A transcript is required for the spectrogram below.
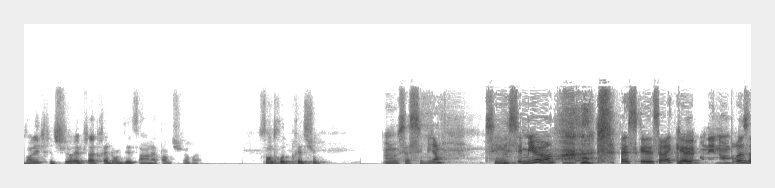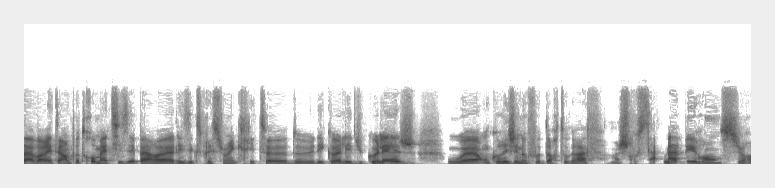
dans l'écriture et puis après dans le dessin, la peinture sans trop de pression. Mmh, ça, c'est bien. C'est mieux, hein parce que c'est vrai qu'on est nombreuses à avoir été un peu traumatisées par euh, les expressions écrites euh, de l'école et du collège où euh, on corrigeait nos fautes d'orthographe. Moi, je trouve ça aberrant sur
